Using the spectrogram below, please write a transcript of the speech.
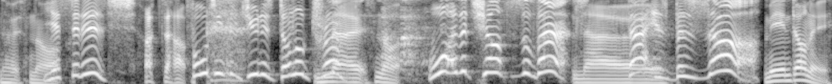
No, it's not. Yes, it is. Shut up. Fourteenth of June is Donald Trump. No, it's not. What are the chances of that? No. That is bizarre. Me and Donny.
